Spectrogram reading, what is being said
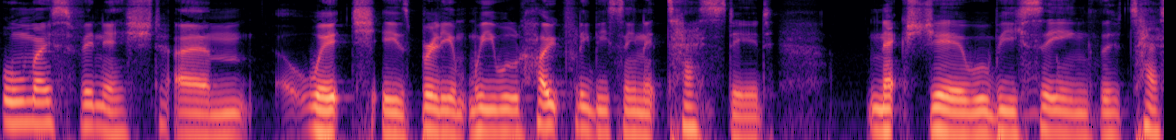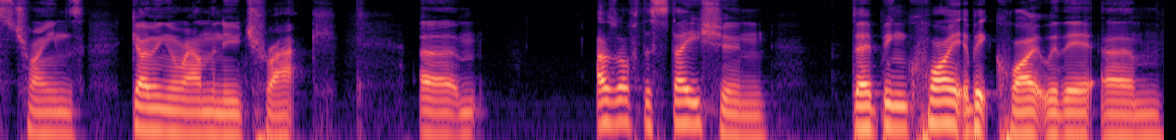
almost finished, um, which is brilliant. We will hopefully be seeing it tested next year. We'll be seeing the test trains going around the new track. Um, as of the station, they've been quite a bit quiet with it. Um,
